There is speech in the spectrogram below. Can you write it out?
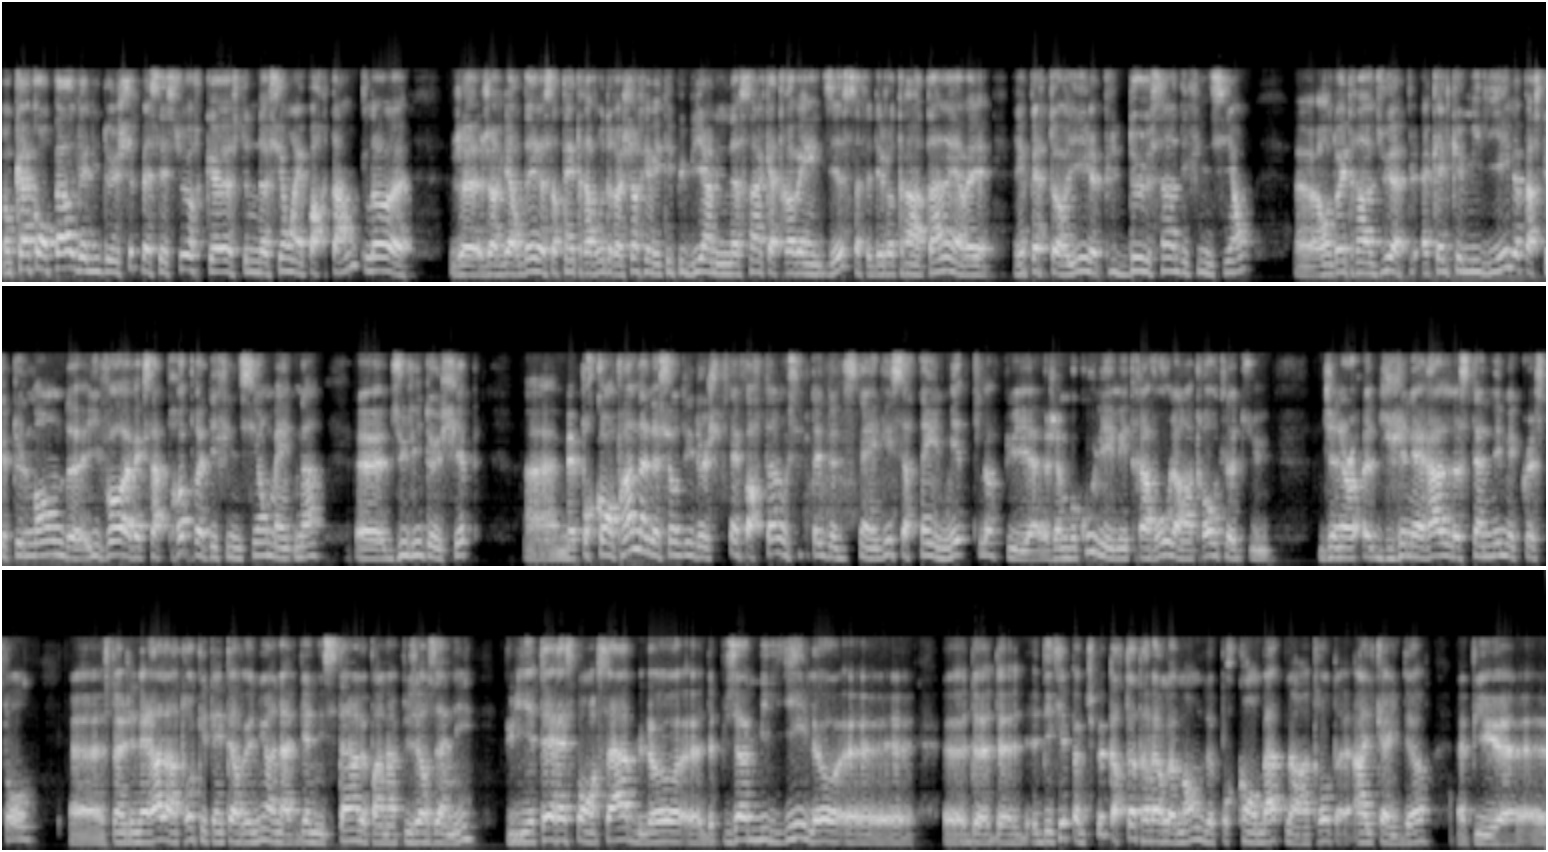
Donc, quand on parle de leadership, ben, c'est sûr que c'est une notion importante. Là je, regardais certains travaux de recherche qui avaient été publiés en 1990, ça fait déjà 30 ans, il avait répertorié plus de 200 définitions. Euh, on doit être rendu à, quelques milliers là, parce que tout le monde y va avec sa propre définition maintenant euh, du leadership. Euh, mais pour comprendre la notion de leadership, c'est important aussi peut-être de distinguer certains mythes. Là. Puis j'aime beaucoup les, travaux, entre autres, du, du général Stanley McChrystal, euh, c'est un général, entre autres, qui est intervenu en Afghanistan pendant plusieurs années. Puis il était responsable euh, de plusieurs milliers euh, d'équipes un petit peu partout à travers le monde pour combattre, entre autres, Al-Qaïda, puis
